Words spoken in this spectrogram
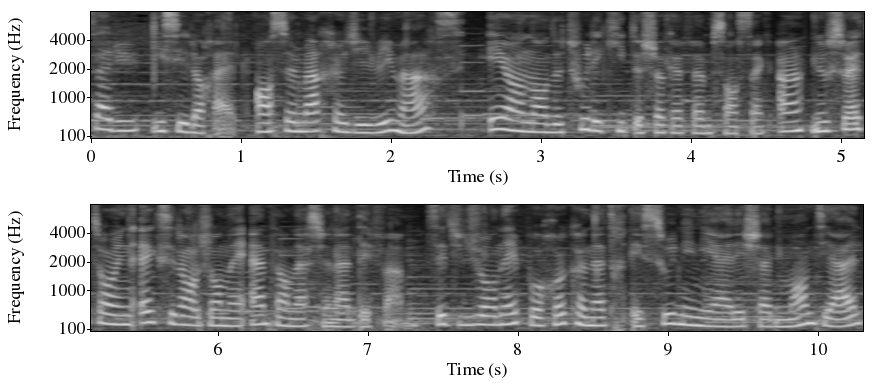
Salut, ici Laurel. En ce mercredi 8 mars, et au nom de toute l'équipe de Choc FM 105.1, nous souhaitons une excellente journée internationale des femmes. C'est une journée pour reconnaître et souligner à l'échelle mondiale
